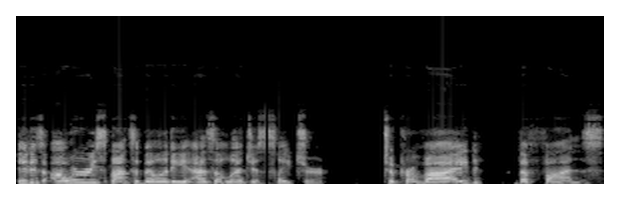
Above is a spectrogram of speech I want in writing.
it is our responsibility as a legislature to provide the funds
